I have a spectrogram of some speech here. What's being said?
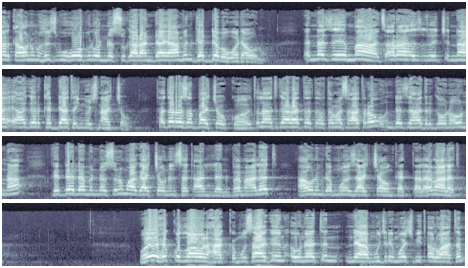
መልክ አሁንም ህዝቡ ሆ ብሎ እነሱ ጋር እንዳያምን ገደበው ወዳውኑ። እነዚህማ ጸረ ህዝቦችና የአገር ከዳተኞች ናቸው። ተደረሰባቸው እኮ ጥለት ጋር ተመሳጥረው እንደዚህ አድርገው ነውና ገደለም እነሱንም ዋጋቸውን እንሰጣለን በማለት አሁንም ደግሞ ዛቻውን ቀጠለ ማለት ነው ወዩሕቁ ላሁ ልሐቅ ሙሳ ግን እውነትን ሙጅሪሞች ቢጠሏትም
